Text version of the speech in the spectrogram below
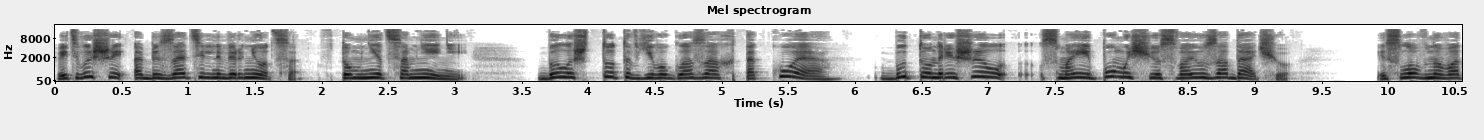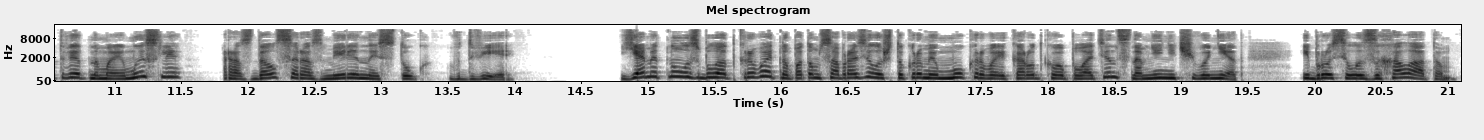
ведь Высший обязательно вернется, в том нет сомнений. Было что-то в его глазах такое, будто он решил с моей помощью свою задачу. И словно в ответ на мои мысли раздался размеренный стук в дверь. Я метнулась было открывать, но потом сообразила, что кроме мокрого и короткого полотенца на мне ничего нет, и бросилась за халатом.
